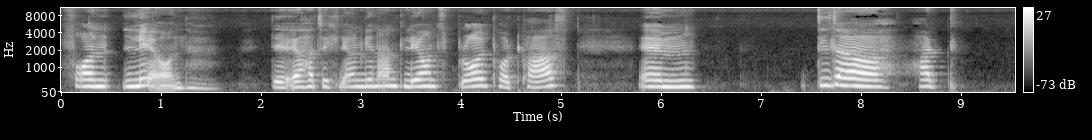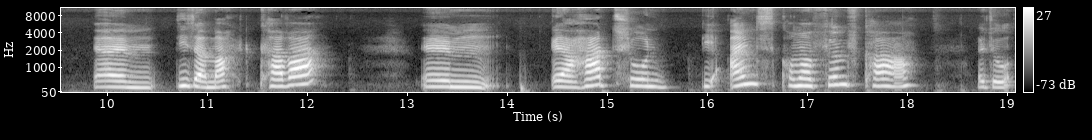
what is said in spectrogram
von Leon. Der, er hat sich Leon genannt, Leons Brawl Podcast. Ähm, dieser hat, ähm, dieser macht Cover. Ähm, er hat schon die 1,5k, also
